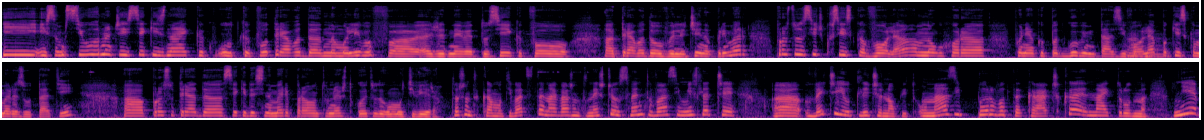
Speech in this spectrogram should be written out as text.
и, и съм сигурна, че и всеки знае как, от какво трябва да намали в ежедневието си и какво а, трябва да увеличи, например. Просто за всичко се иска воля, а много хора по някой път губим тази воля, mm-hmm. пък искаме резултати. А, просто трябва да всеки да си намери правилното нещо, което да го мотивира. Точно така. Мотивацията е най-важното нещо и освен това си мисля, че а, вече и отличен опит. Онази първата крачка е най-трудна. Ние,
